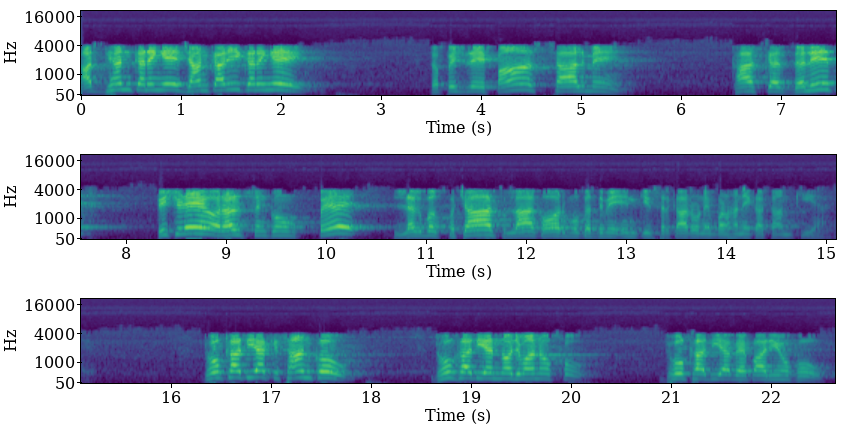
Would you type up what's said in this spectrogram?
अध्ययन करेंगे, जानकारी करेंगे तो पिछले पाँच साल में खासकर दलित, पिछड़े और अल्पसंख्यकों पे लगभग 50 लाख और मुकदमे इनकी सरकारों ने बढ़ाने का काम किया है। धोखा दिया किसान को, धोखा दिया नौजवानों को, धोखा दिया व्यापारियों को।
